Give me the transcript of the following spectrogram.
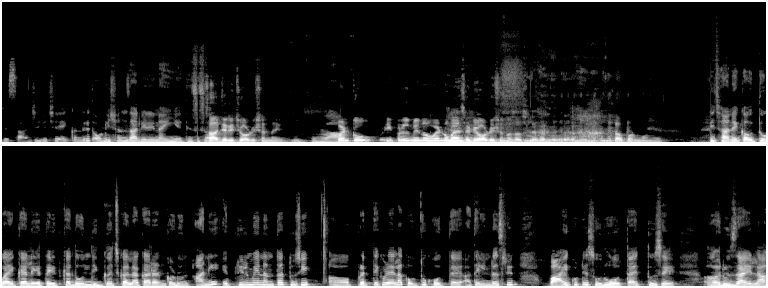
साजिरीची एकंदरीत ऑडिशन झालेली नाहीये तिचं साजेरीची ऑडिशन नाही. पण तो एप्रिल मे नव्याण्णव हम्म, माझ्यासाठी. ऑडिशनच असल्यासारखं होतं. असं आपण म्हणूया. छान आहे कौतुक ऐकायला येतं इतक्या दोन दिग्गज कलाकारांकडून. आणि एप्रिल मे नंतर तुझी प्रत्येक वेळेला कौतुक होतं आहे आता इंडस्ट्रीत पाय कुठे सुरू होत आहेत तुझे रुजायला?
